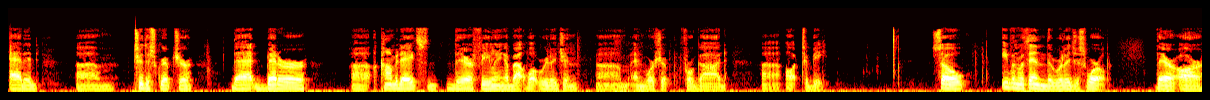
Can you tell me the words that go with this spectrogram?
added um, to the scripture that better uh, accommodates their feeling about what religion um, and worship for God uh, ought to be. So, even within the religious world, there are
